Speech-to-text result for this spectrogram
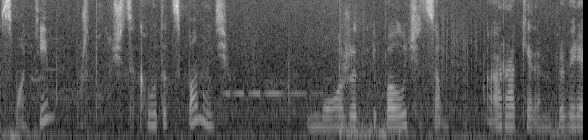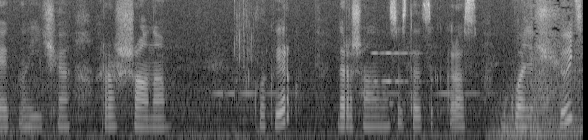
Смоки. Может получится кого-то цепануть. Может и получится. Ракетами проверяет наличие Рошана. Клокверк. До Рошана у нас остается как раз буквально чуть-чуть.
